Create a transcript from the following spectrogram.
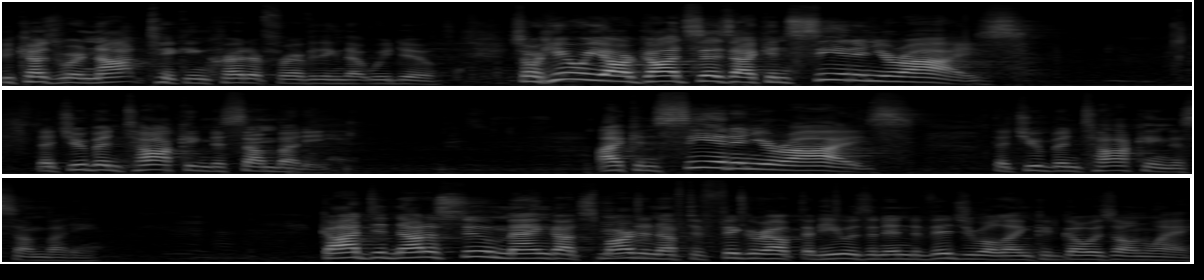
because we're not taking credit for everything that we do. So here we are. God says, I can see it in your eyes that you've been talking to somebody. I can see it in your eyes that you've been talking to somebody. God did not assume man got smart enough to figure out that he was an individual and could go his own way.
